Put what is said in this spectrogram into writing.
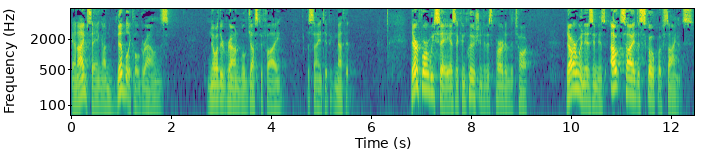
And I'm saying on biblical grounds, no other ground will justify the scientific method. Therefore, we say, as a conclusion to this part of the talk, Darwinism is outside the scope of science.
